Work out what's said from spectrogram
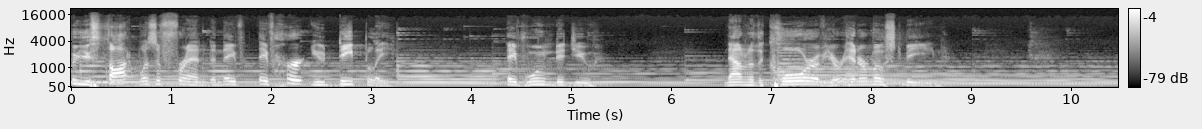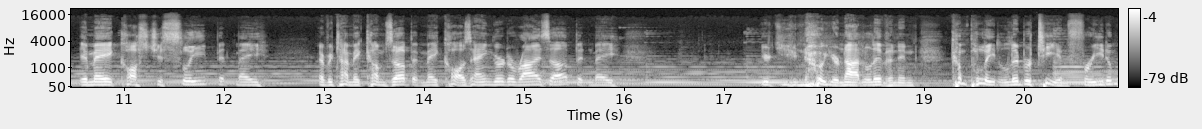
who you thought was a friend and they've, they've hurt you deeply, they've wounded you down to the core of your innermost being. It may cost you sleep. It may, every time it comes up, it may cause anger to rise up. It may, you know, you're not living in complete liberty and freedom.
